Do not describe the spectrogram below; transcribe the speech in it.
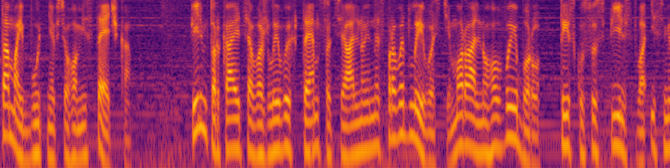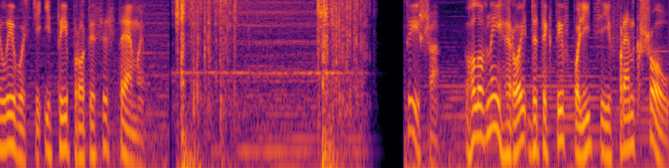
та майбутнє всього містечка. Фільм торкається важливих тем соціальної несправедливості, морального вибору, тиску суспільства і сміливості іти проти системи. Тиша. Головний герой детектив поліції Френк Шоу.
